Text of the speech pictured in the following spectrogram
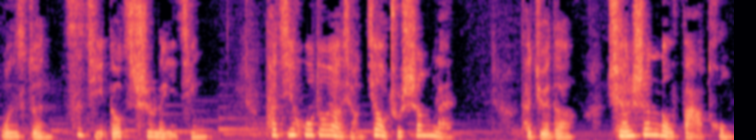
温斯顿自己都吃了一惊，他几乎都要想叫出声来。他觉得全身都发痛。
